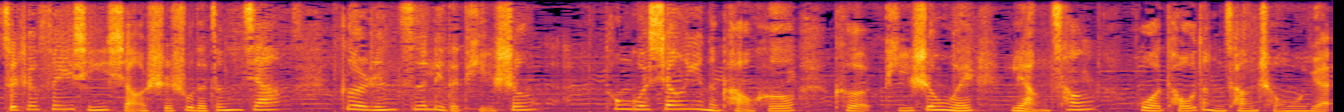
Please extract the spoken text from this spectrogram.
随着飞行小时数的增加，个人资历的提升，通过相应的考核，可提升为两舱或头等舱乘务员。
